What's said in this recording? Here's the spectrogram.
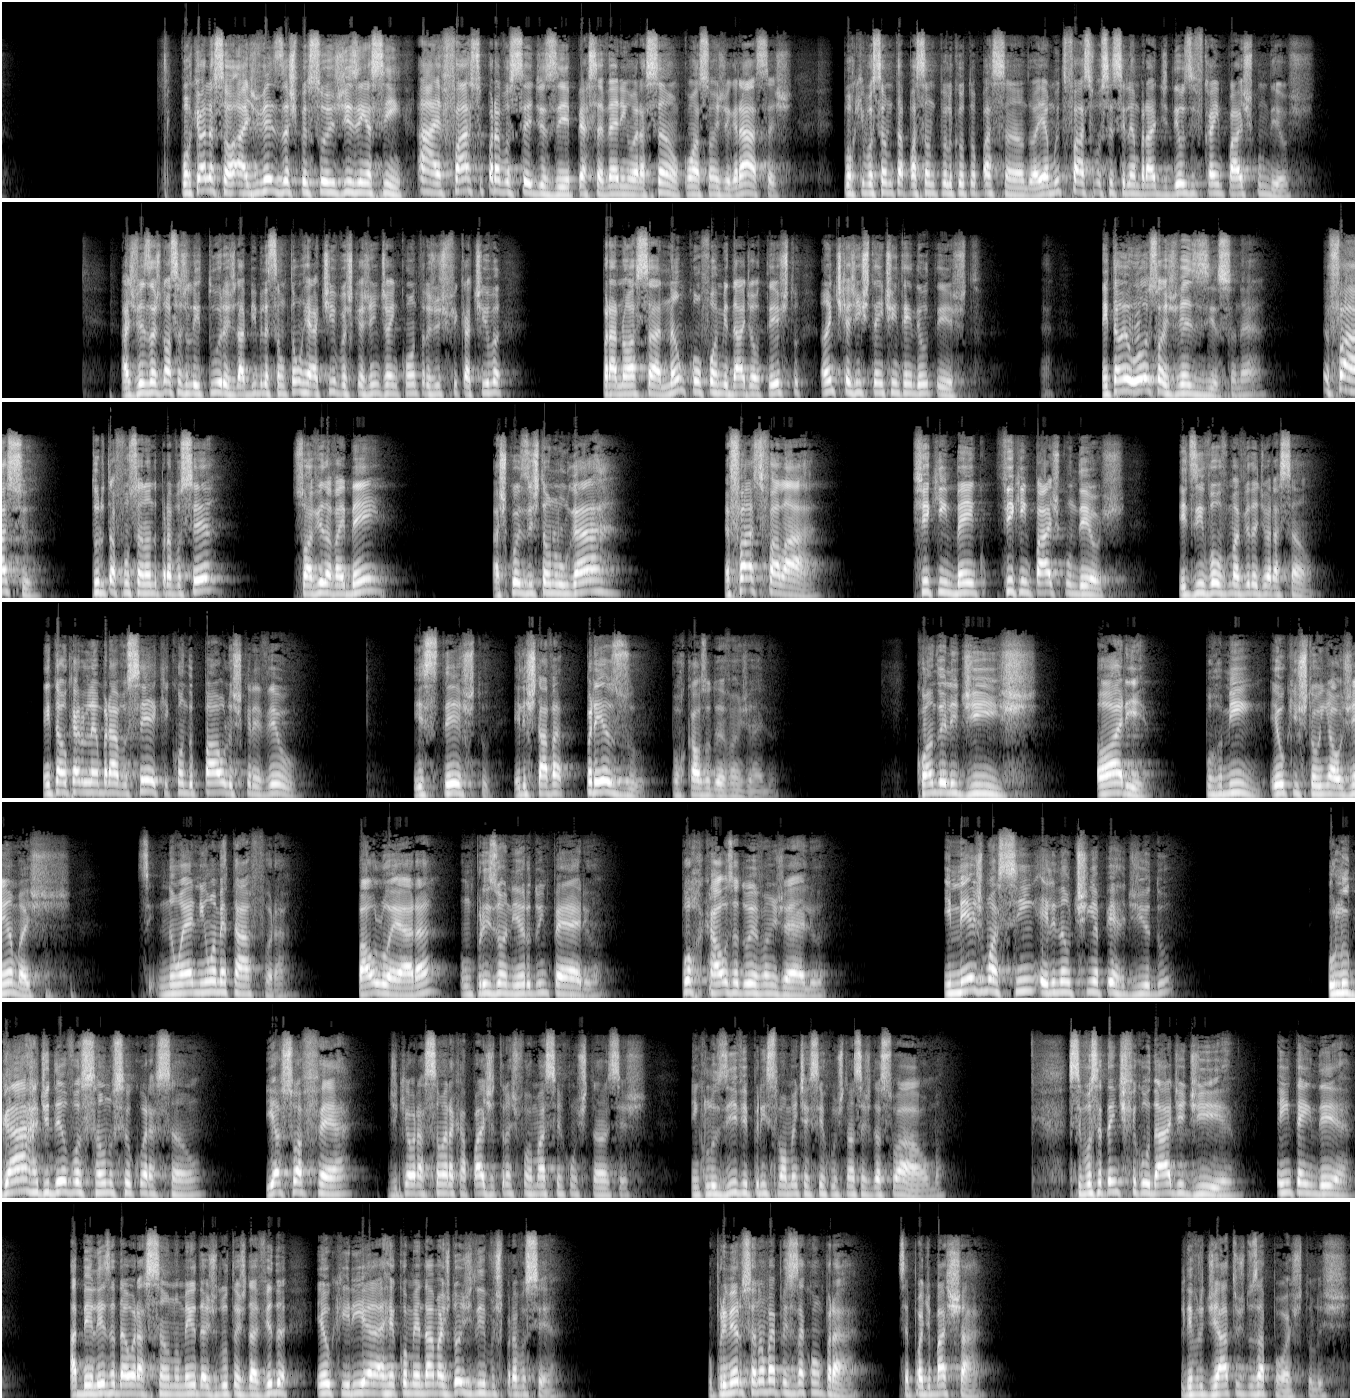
Porque olha só, às vezes as pessoas dizem assim: ah, é fácil para você dizer persevere em oração, com ações de graças, porque você não está passando pelo que eu estou passando. Aí é muito fácil você se lembrar de Deus e ficar em paz com Deus. Às vezes as nossas leituras da Bíblia são tão reativas que a gente já encontra justificativa para nossa não conformidade ao texto antes que a gente tente entender o texto. Então eu ouço às vezes isso, né? É fácil. Tudo está funcionando para você? Sua vida vai bem? As coisas estão no lugar? É fácil falar. Fique em bem, fique em paz com Deus e desenvolva uma vida de oração. Então eu quero lembrar você que quando Paulo escreveu esse texto, ele estava preso por causa do evangelho. Quando ele diz: "Ore por mim, eu que estou em algemas", não é nenhuma metáfora. Paulo era um prisioneiro do império por causa do evangelho. E mesmo assim, ele não tinha perdido o lugar de devoção no seu coração e a sua fé de que a oração era capaz de transformar circunstâncias, inclusive principalmente as circunstâncias da sua alma. Se você tem dificuldade de entender a beleza da oração no meio das lutas da vida, eu queria recomendar mais dois livros para você. O primeiro você não vai precisar comprar, você pode baixar. Livro de Atos dos Apóstolos.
